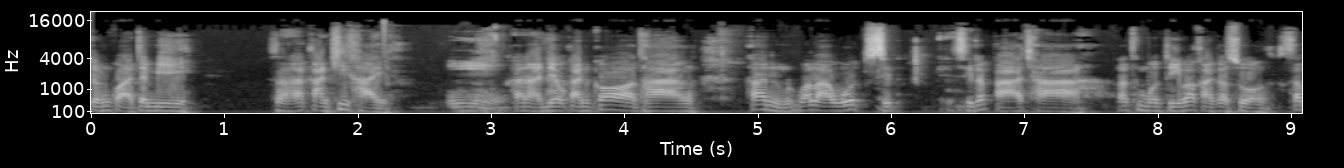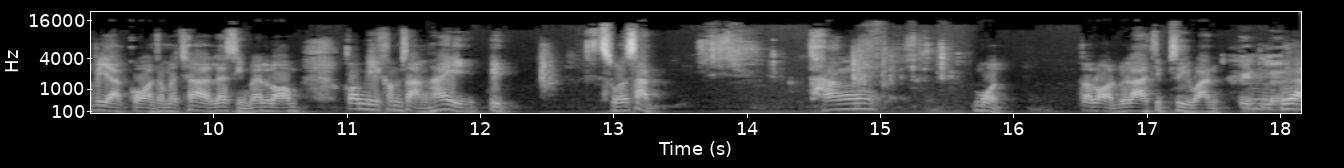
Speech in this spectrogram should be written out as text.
จนกว่าจะมีสถานการณ์ขี้ใครอืมขณะเดียวกันก็ทางท่านวราวุฒิศิลศิลปอาชา รัฐมนตรีว่าการกระทรวงทรัพยากรธรรมชาติ และสิ่งแวดล้อม ก็มีคำสั่งให้ปิดสวนสัตว์ ทั้งหมด ตลอดเวลา 14 วัน ปิดเลย เพื่อ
